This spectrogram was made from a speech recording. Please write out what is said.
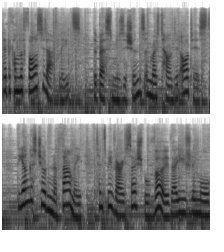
They become the fastest athletes, the best musicians, and most talented artists. The youngest children in a family tend to be very sociable, though they're usually more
